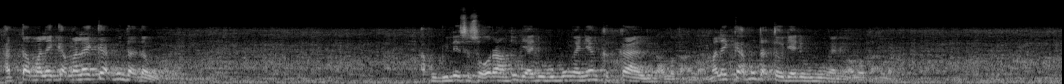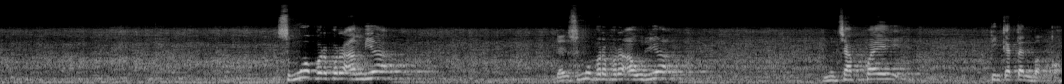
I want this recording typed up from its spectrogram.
Hatta malaikat-malaikat pun tak tahu. Apabila seseorang tu dia ada hubungan yang kekal dengan Allah Taala. Malaikat pun tak tahu dia ada hubungan dengan Allah Taala semua para-para anbiya dan semua para-para aulia mencapai tingkatan baqa.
